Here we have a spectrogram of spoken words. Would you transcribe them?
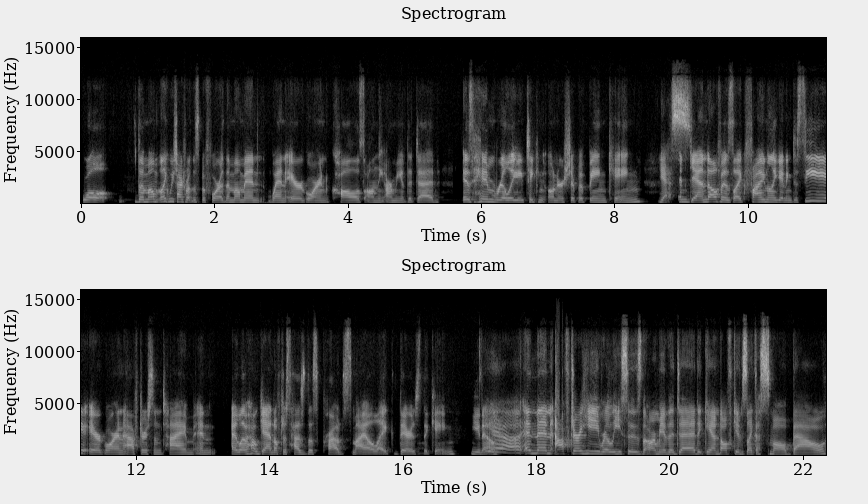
well, the moment, like we talked about this before, the moment when Aragorn calls on the army of the dead is him really taking ownership of being king. Yes. And Gandalf is like finally getting to see Aragorn after some time. And I love how Gandalf just has this proud smile, like, there's the king, you know? Yeah. And then after he releases the army of the dead, Gandalf gives like a small bow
